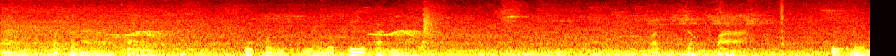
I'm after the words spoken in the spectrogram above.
การพัฒนาของผู้คนในยุคที่ผ่านมาวัดจำป่าสุเรน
